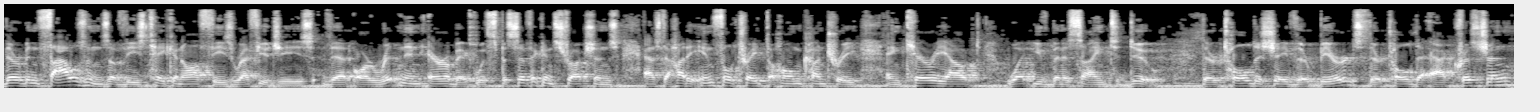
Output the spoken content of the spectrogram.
There have been thousands of these taken off these refugees that are written in Arabic with specific instructions as to how to infiltrate the home country and carry out what you've been assigned to do. They're told to shave their beards, they're told to act Christian,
